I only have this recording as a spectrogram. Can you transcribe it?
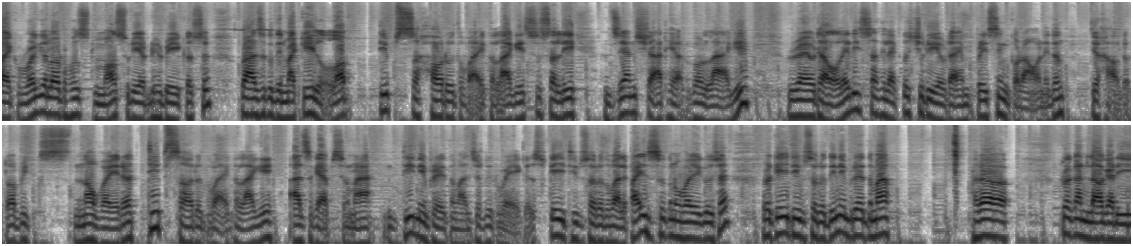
तपाईँको रेगुलर होस्ट म सूर्य ढिरहेको छु र आजको दिनमा केही लभ टिप्सहरू तपाईँको लागि स्पेसली जेन्ट साथीहरूको लागि र एउटा लेडिज साथीलाई कसरी एउटा इम्प्रेसिङ गराउने त त्यो खालको टपिक्स नभएर टिप्सहरू तपाईँको लागि आजको एपिसोडमा दिने प्रयत्नमा जुटिनु भएको छ केही टिप्सहरू तपाईँले पाइसक्नु भएको छ र केही टिप्सहरू दिने प्रयत्नमा र कुराकानीलाई अगाडि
